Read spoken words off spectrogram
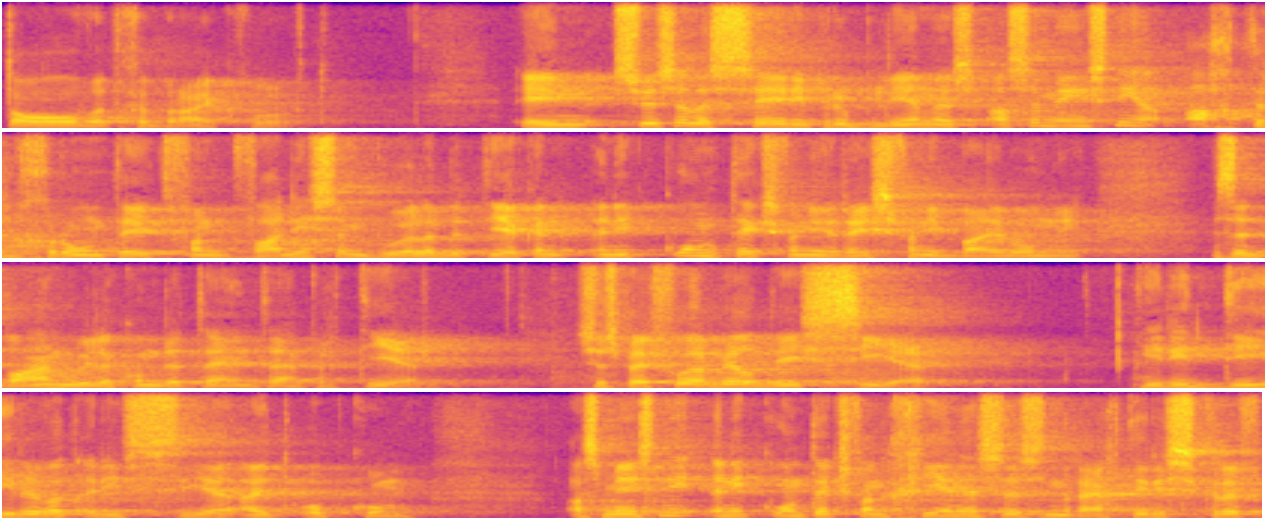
taal wat gebruik word. En soos hulle sê, die probleem is as 'n mens nie 'n agtergrond het van wat die simbole beteken in die konteks van die res van die Bybel nie, is dit baie moeilik om dit te interpreteer. Soos byvoorbeeld die see. Hierdie diere wat uit die see uit opkom. As mens nie in die konteks van Genesis en reg hierdie skrif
